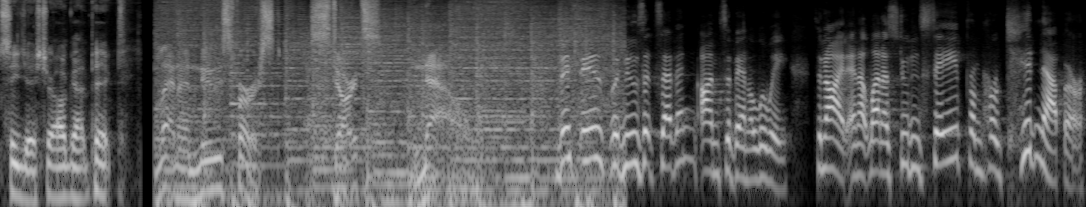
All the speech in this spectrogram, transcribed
CJ Stroud got picked. Atlanta News First starts now. This is the news at 7. I'm Savannah Louie. Tonight, an Atlanta student saved from her kidnapper.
